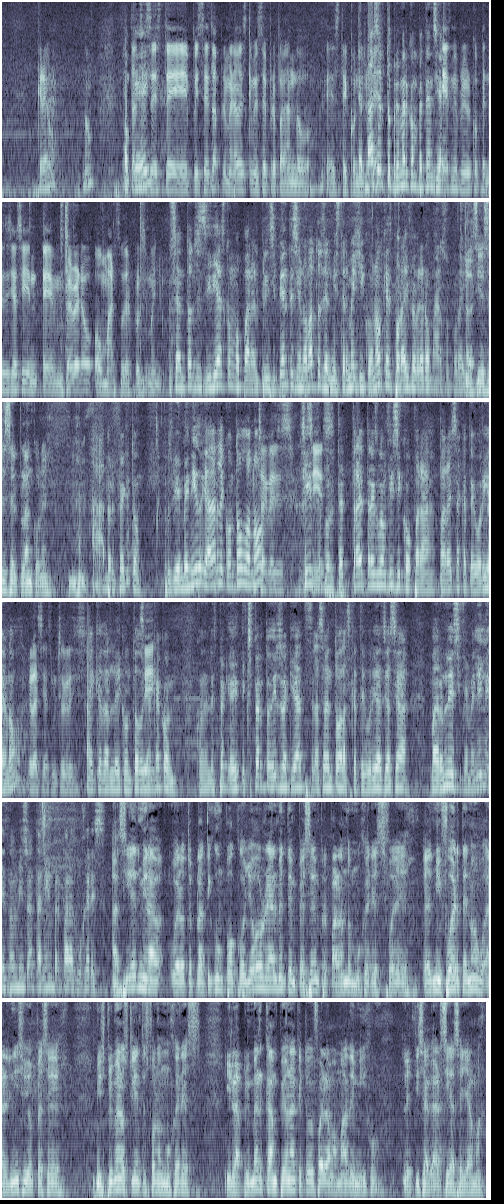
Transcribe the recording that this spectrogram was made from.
creo, ¿no? Entonces, este, pues es la primera vez que me estoy preparando este con Va a Israel. ser tu primer competencia. Es mi primer competencia así en, en febrero o marzo del próximo año. O sea, entonces irías como para el principiantes y novatos del Mister México, ¿no? Que es por ahí febrero, marzo, por ahí. Así es, ese es el plan con él. Ah, perfecto. Pues bienvenido y a darle con todo, ¿no? Muchas gracias. Sí, porque te- trae, traes buen físico para, para esa categoría, ¿no? Gracias, muchas gracias. Hay que darle ahí con todo. Y Sí. acá con, con el eh, experto de Isra, que ya se la saben todas las categorías, ya sea varoniles y femeniles, ¿no? También preparas mujeres. Así es, mira, bueno, te platico un poco. Yo realmente empecé en preparando mujeres, fue es mi fuerte, ¿no? Al inicio yo empecé, mis primeros clientes fueron mujeres y la primer campeona que tuve fue la mamá de mi hijo, Leticia García se llama.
